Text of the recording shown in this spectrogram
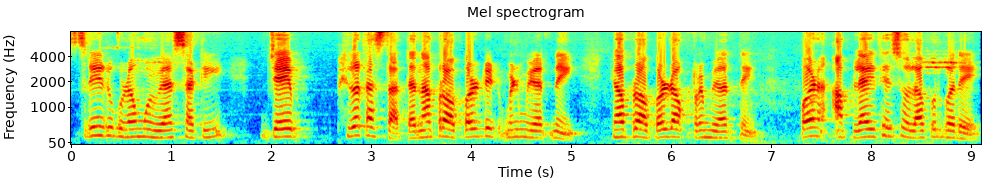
स्त्री रुग्ण मुळव्यासाठी जे फिरत असतात. त्यांना प्रॉपर ट्रीटमेंट मिळत नाही किंवा प्रॉपर डॉक्टर मिळत नाही. पण आपल्या इथे सोलापूरमध्ये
